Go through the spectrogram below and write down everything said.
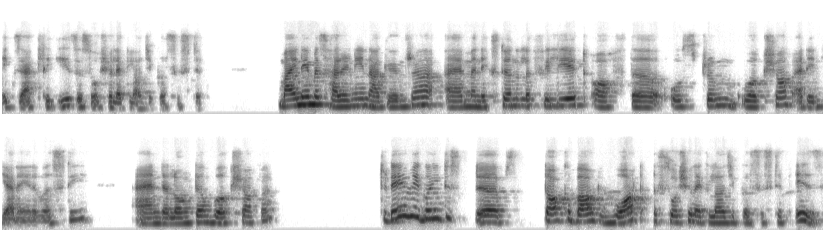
exactly is a social ecological system. My name is Harini Nagendra. I am an external affiliate of the Ostrom workshop at Indiana University and a long-term workshopper. Today, we're going to uh, talk about what a social ecological system is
